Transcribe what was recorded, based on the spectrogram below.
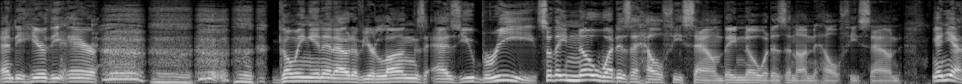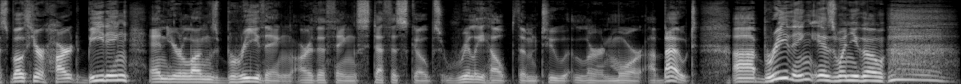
and to hear the air going in and out of your lungs as you breathe. So they know what is a healthy sound, they know what is an unhealthy sound. And yes, both your heart beating and your lungs breathing are the things stethoscopes really help them to learn more about. Uh, breathing is when you go.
